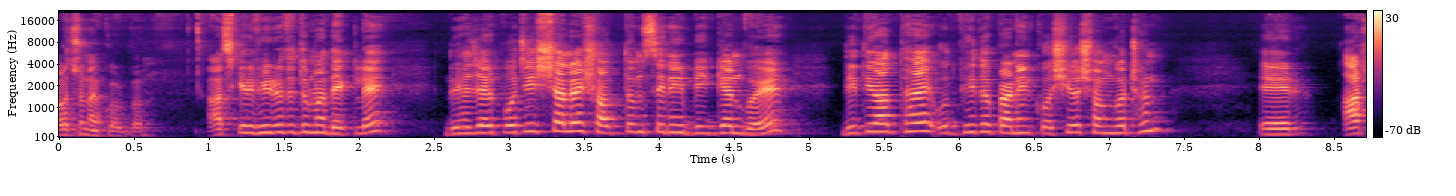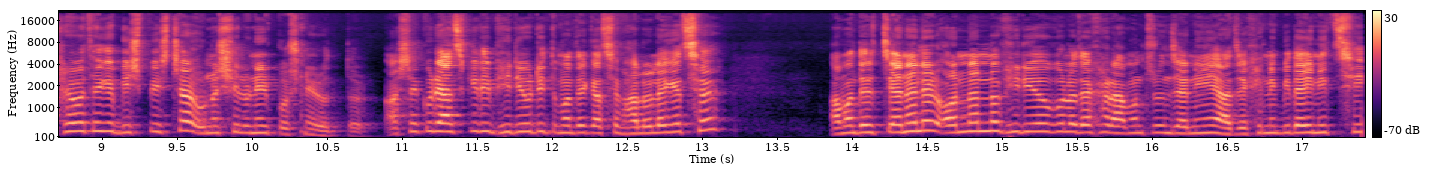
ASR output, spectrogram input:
আলোচনা করব। আজকের ভিডিওতে তোমরা দেখলে দুই হাজার পঁচিশ সালের সপ্তম শ্রেণির বিজ্ঞান বইয়ের দ্বিতীয় অধ্যায়, উদ্ভিদ প্রাণীর কোষীয় সংগঠন। এর আঠারো থেকে বিশ পৃষ্ঠার অনুশীলনীর প্রশ্নের উত্তর। আশা করি আজকের এই ভিডিওটি তোমাদের কাছে ভালো লেগেছে। আমাদের চ্যানেলের অন্যান্য ভিডিওগুলো দেখার আমন্ত্রণ জানিয়ে আজ এখানে বিদায় নিচ্ছি।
